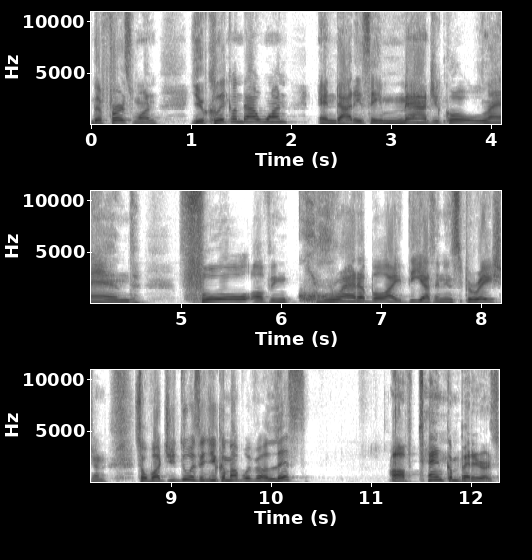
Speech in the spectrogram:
The first one. You click on that one, and that is a magical land full of incredible ideas and inspiration. So what you do is that you come up with a list of 10 competitors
